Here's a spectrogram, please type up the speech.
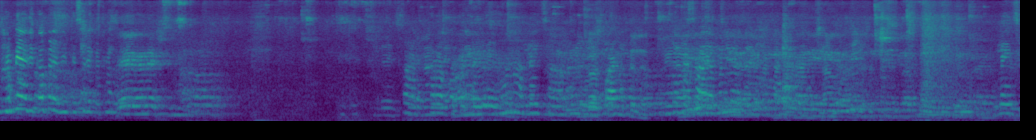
थांबे आधी कपडा देते सर का थांब गणेश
